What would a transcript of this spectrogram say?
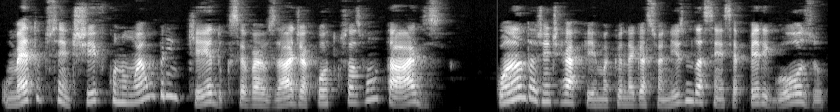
O método científico não é um brinquedo que você vai usar de acordo com suas vontades. Quando a gente reafirma que o negacionismo da ciência é perigoso,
